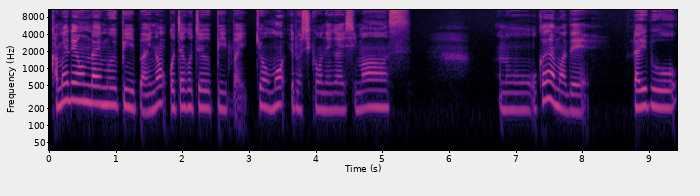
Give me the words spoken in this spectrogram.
カメレオンライムウーピーパイのごちゃごちゃウーピーパイ。今日もよろしくお願いします。あの岡山でライブを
